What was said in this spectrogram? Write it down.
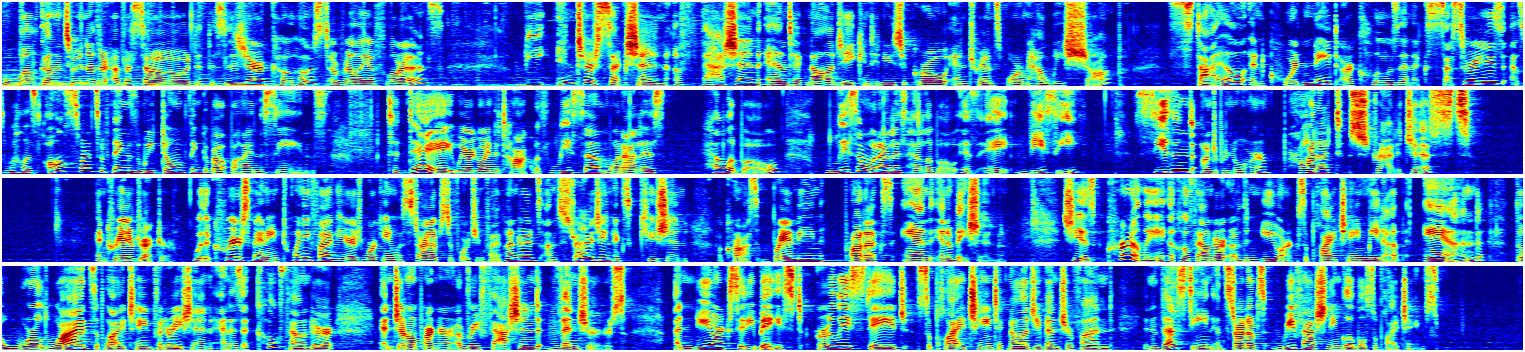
Welcome to another episode. This is your co host, Aurelia Flores. The intersection of fashion and technology continues to grow and transform how we shop, style, and coordinate our clothes and accessories, as well as all sorts of things that we don't think about behind the scenes. Today, we are going to talk with Lisa Morales Hellebo. Lisa Morales Hellebo is a VC, seasoned entrepreneur, product strategist, and creative director with a career spanning 25 years working with startups to Fortune 500s on strategy and execution across branding, products, and innovation. She is currently a co founder of the New York Supply Chain Meetup and the Worldwide Supply Chain Federation, and is a co founder and general partner of Refashioned Ventures, a New York City based early stage supply chain technology venture fund investing in startups refashioning global supply chains.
